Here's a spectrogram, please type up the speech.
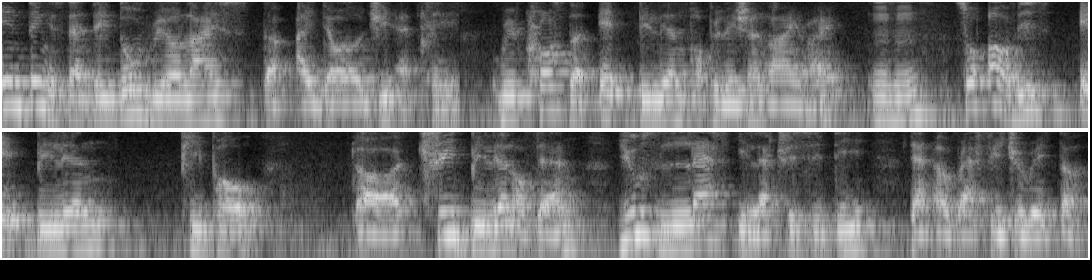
main thing is that they don't realize the ideology at play. We've crossed the eight billion population line, right? Mhm. So out of these eight billion people, uh, three billion of them use less electricity than a refrigerator.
